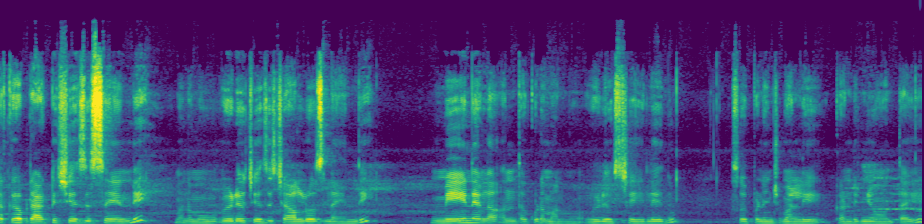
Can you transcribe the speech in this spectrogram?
చక్కగా ప్రాక్టీస్ చేసేసేయండి. మనము వీడియో చేసి చాలా రోజులు అయింది మే నెల అంతా కూడా మనము వీడియోస్ చేయలేదు. సో ఇప్పటి నుంచి మళ్ళీ కంటిన్యూ అవుతాయి.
